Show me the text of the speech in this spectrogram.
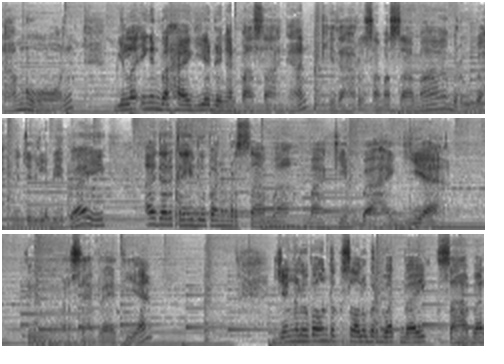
Namun, bila ingin bahagia dengan pasangan, kita harus sama-sama berubah menjadi lebih baik agar kehidupan bersama makin bahagia. Tuh, persahabat ya. Jangan lupa untuk selalu berbuat baik, sahabat.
